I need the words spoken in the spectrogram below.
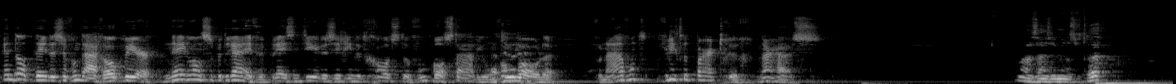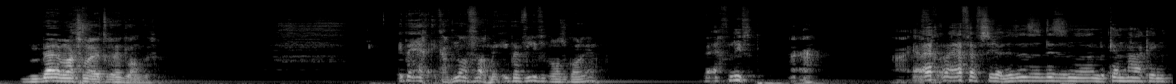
En dat deden ze vandaag ook weer. Nederlandse bedrijven presenteerden zich in het grootste voetbalstadion van. Polen. Vanavond vliegt het paar terug naar huis. Nou, dan zijn ze inmiddels weer terug. Ik ben blij dat Max maar weer terug in het land is. Ik ben echt, ik had nog verwacht, maar ik ben verliefd op onze koningin. Ik ben echt verliefd. Ah, Ja, echt, even, even serieus. Dit is, dit is een, een bekendmaking.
